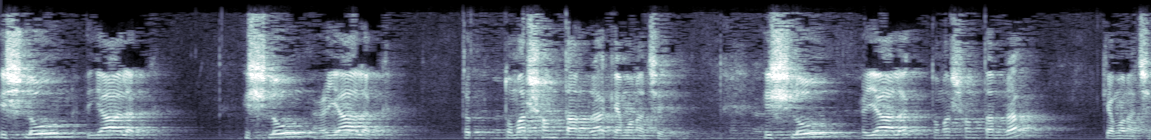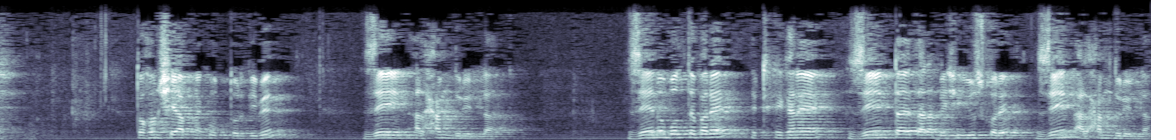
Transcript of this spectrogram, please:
ইসলৌন ইয়ালাক ইসলৌন ইয়ালাক তোমার সন্তানরা কেমন আছে? ইসলৌন ইয়ালাক, তোমার সন্তানরা কেমন আছে? তখন সে আপনাকে উত্তর দিবে, জেন, আলহামদুলিল্লাহ। জেনও বলতে পারে এখানে জেনটায় তারা বেশি ইউজ করে, জেন, আলহামদুলিল্লাহ।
